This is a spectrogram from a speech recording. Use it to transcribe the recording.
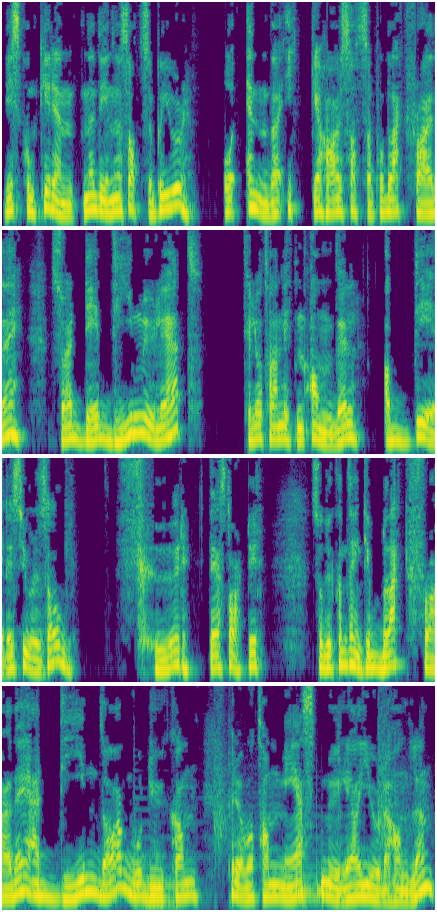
Hvis konkurrentene dine satser på jul, og enda ikke har satsa på Black Friday, så er det din mulighet til å ta en liten andel av deres julesalg før det starter. Så du kan tenke Black Friday er din dag hvor du kan prøve å ta mest mulig av julehandelen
